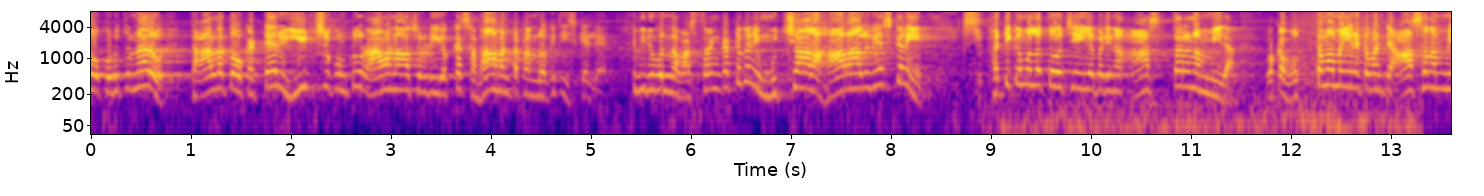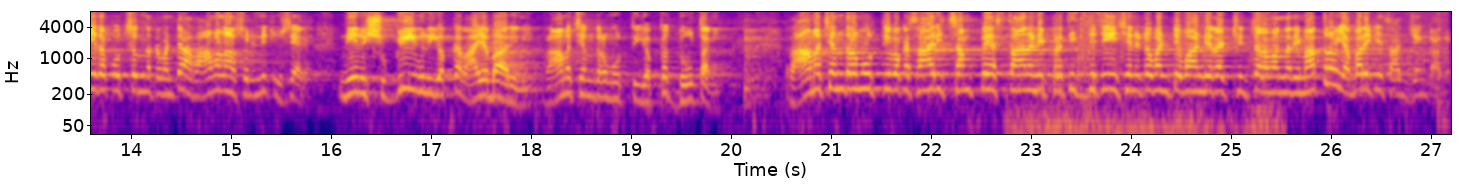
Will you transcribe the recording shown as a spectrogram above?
కొరడాలతో కొడుతున్నారు. తాళ్ళతో కట్టారు. ఈడ్చుకుంటూ రావణాసురుడి యొక్క సభామంటపంలోకి తీసుకెళ్ళారు. విలువన్న వస్త్రం కట్టుకుని ముత్యాల హారాలు వేసుకుని స్ఫటికములతో చేయబడిన ఆస్తరణం మీద ఒక ఉత్తమమైనటువంటి ఆసనం మీద కూర్చున్నటువంటి ఆ రావణాసురుణ్ణి చూశారు. నేను సుగ్రీవుని యొక్క రాయబారిని రామచంద్రమూర్తి యొక్క దూతని. రామచంద్రమూర్తి ఒకసారి చంపేస్తానని ప్రతిజ్ఞ చేసినటువంటి వాణ్ణి రక్షించడం అన్నది మాత్రం ఎవరికీ సాధ్యం కాదు.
